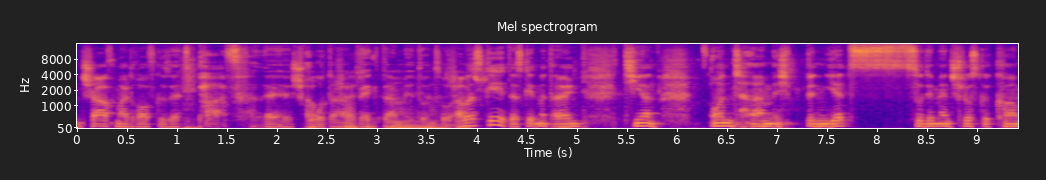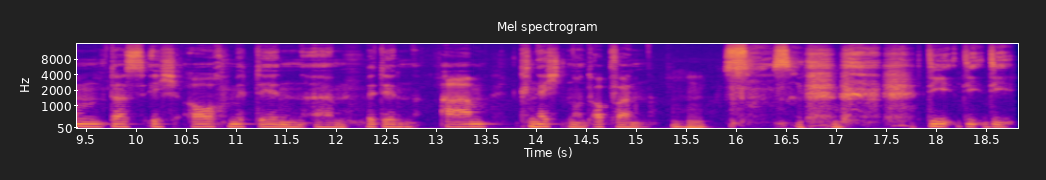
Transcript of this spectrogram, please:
ein Schaf mal draufgesetzt, paf, äh, Schroter, scheiße. weg damit Ja, und ja, so. scheiße. Aber es geht, es geht mit allen Tieren. Und ähm, ich bin jetzt zu dem Entschluss gekommen, dass ich auch mit den, ähm, mit den armen Knechten und Opfern, die, die, die,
